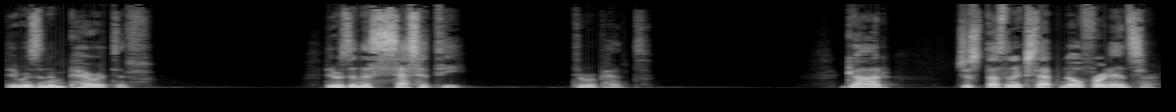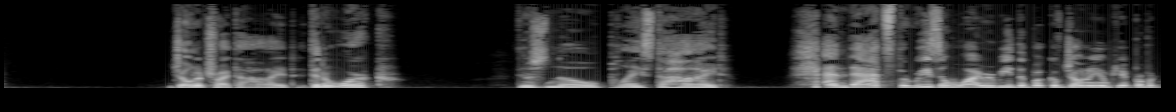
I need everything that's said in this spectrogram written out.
There is an imperative. There is a necessity to repent. God just doesn't accept no for an answer. Jonah tried to hide. It didn't work. There's no place to hide. And that's the reason why we read the book of Jonah Yom Kippur,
